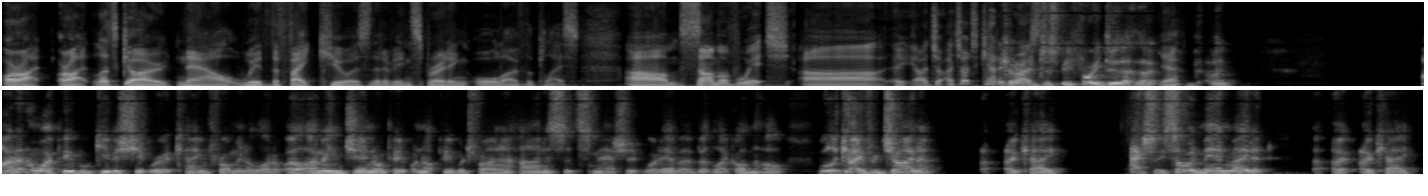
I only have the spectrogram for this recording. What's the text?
All right, all right. Let's go now with the fake cures that have been spreading all over the place. Um, some of which uh, I, I tried to categorize. I, just before we do that, though, yeah. I, I don't know why people give a shit where it came from in a lot of. Well, I mean, general people, not people trying to harness it, smash it, whatever. But like on the whole, well, it came from China. Okay, actually, someone man made it. Okay,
